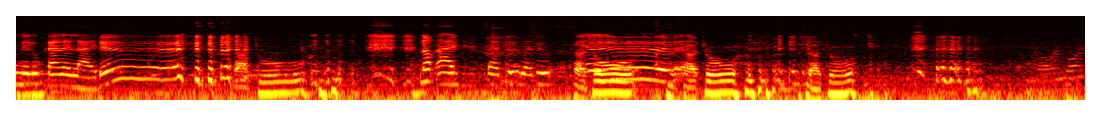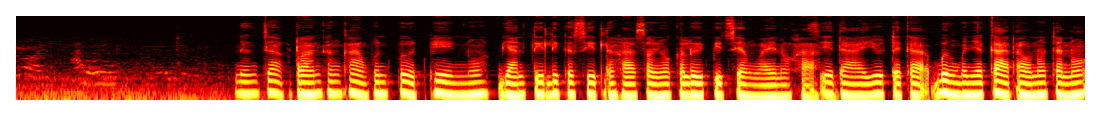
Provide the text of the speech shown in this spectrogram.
นนี้ขอให้เมลูกกาหลายๆเด้อสาธุน้องไอายสาธุสาธุสาธุเออสาธุสาธุเนื่องจากร้านข้างๆเพิ่นเปิดเพลงเนาะยานติดลิขสิทธิ์นะคะสอยก็เลยปิดเสียงไว้เนาะค่ะ เสียดายอยู่แต่ก็เบิ่งบรรยากาศเอาเนาะจ้ะเนาะ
